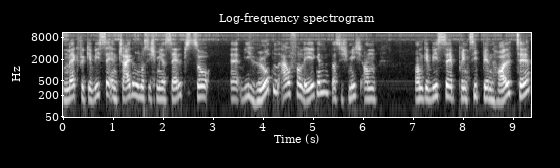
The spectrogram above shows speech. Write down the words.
und merke, für gewisse Entscheidungen muss ich mir selbst so äh, wie Hürden auferlegen, dass ich mich an, an gewisse Prinzipien halte,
